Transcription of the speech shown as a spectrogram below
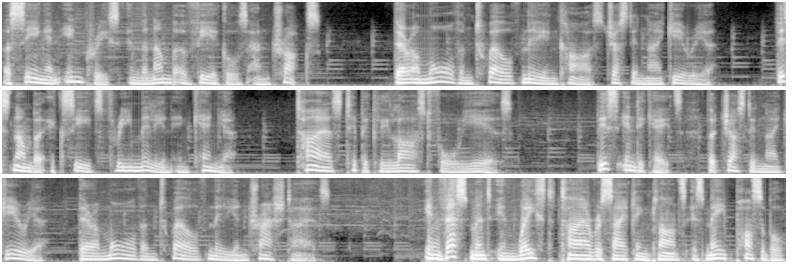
are seeing an increase in the number of vehicles and trucks. There are more than 12 million cars just in Nigeria. This number exceeds 3 million in Kenya. Tires typically last four years. This indicates that just in Nigeria, there are more than 12 million trash tires. Investment in waste tire recycling plants is made possible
